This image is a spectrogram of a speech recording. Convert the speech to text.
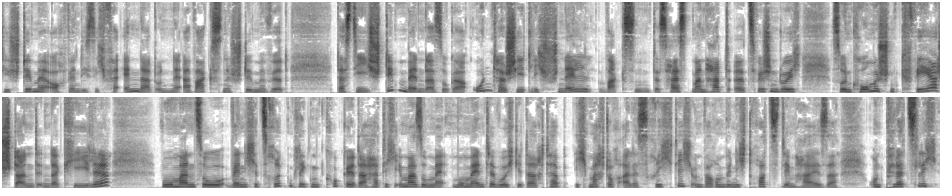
die Stimme, auch wenn die sich verändert und eine erwachsene Stimme wird, dass die Stimmbänder sogar unterschiedlich schnell wachsen. Das heißt, man hat äh, zwischendurch so einen komischen Querstand in der Kehle, wo man so, wenn ich jetzt rückblickend gucke, da hatte ich immer so Momente, wo ich gedacht habe, ich mache doch alles richtig und warum bin ich trotzdem heiser? Und plötzlich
